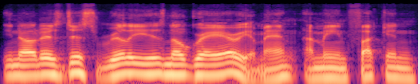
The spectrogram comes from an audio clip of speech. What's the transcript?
You know, there's just really is no gray area, man. I mean, fucking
